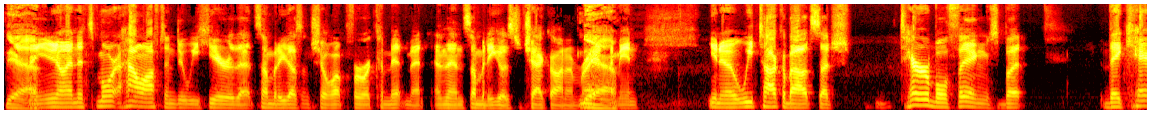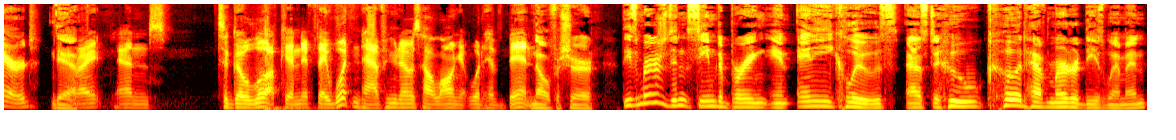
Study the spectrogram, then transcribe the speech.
yeah. And, you know, and it's more. How often do we hear that somebody doesn't show up for a commitment and then somebody goes to check on them? Right. Yeah. I mean, you know, we talk about such terrible things, but they cared, Yeah. right? And to go look, and if they wouldn't have, who knows how long it would have been. No, for sure. These murders didn't seem to bring in any clues as to who could have murdered these women,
